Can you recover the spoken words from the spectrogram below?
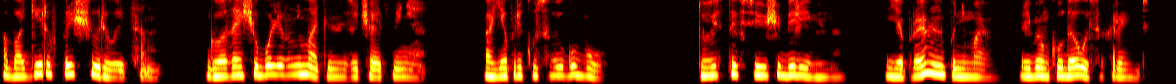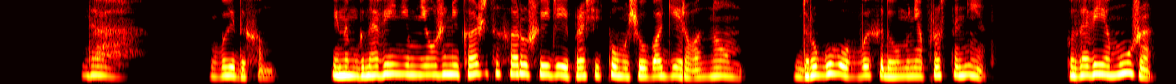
А Багиров прищуривается. Глаза еще более внимательно изучают меня. А я прикусываю губу. То есть ты все еще беременна? Я правильно понимаю? Ребенка удалось сохранить? Да. Выдохом. И на мгновение мне уже не кажется хорошей идеей просить помощи у Багирова, но другого выхода у меня просто нет. Позови я мужа,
